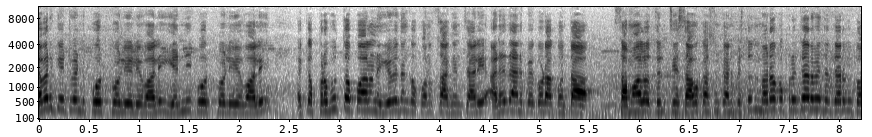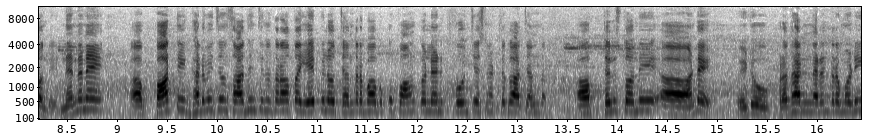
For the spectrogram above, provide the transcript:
ఎవరికి ఎటువంటి పోర్ట్ఫోలియోలు ఇవ్వాలి ఎన్ని పోర్ట్ఫోలియో ఇవ్వాలి ఇక ప్రభుత్వ పాలన ఏ విధంగా కొనసాగించాలి అనే దానిపై కూడా కొంత సమాలోచన చేసే అవకాశం కనిపిస్తుంది. మరొక ప్రచారం అయితే జరుగుతోంది. నిన్ననే పార్టీ ఘన విజయం సాధించిన తర్వాత ఏపీలో చంద్రబాబుకు పవన్ కళ్యాణ్కి ఫోన్ చేసినట్లుగా చంద్ర తెలుస్తోంది. అంటే ఇటు ప్రధాని నరేంద్ర మోడీ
